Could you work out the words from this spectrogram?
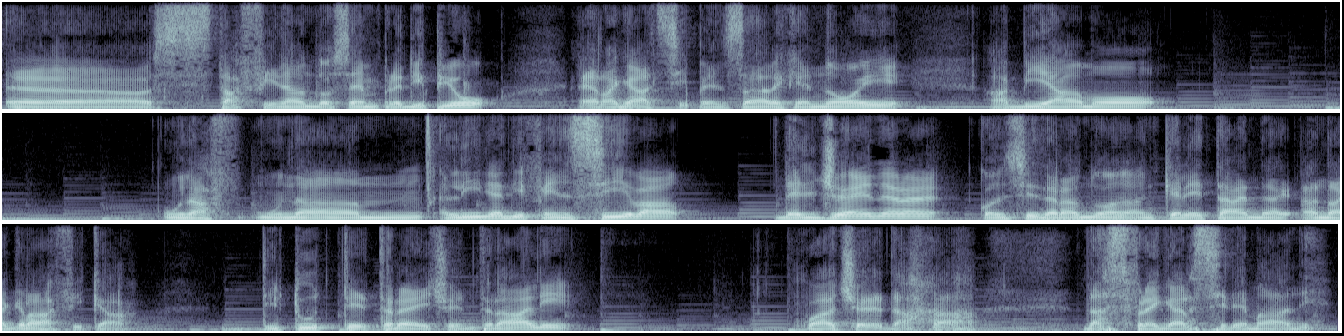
eh, sta affinando sempre di più. E ragazzi pensare che noi abbiamo una, una um, linea difensiva del genere considerando anche l'età anagrafica di tutti e tre i centrali qua c'è da, da sfregarsi le mani.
